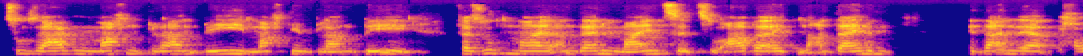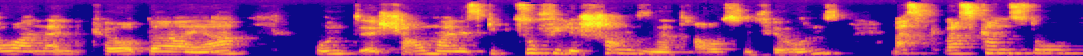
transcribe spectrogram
zu sagen, mach einen Plan B, mach den Plan B, versuch mal an deinem Mindset zu arbeiten, an deinem, in deiner Power, an deinem Körper, ja. Und äh, schau mal, es gibt so viele Chancen da draußen für uns. Was, was kannst du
